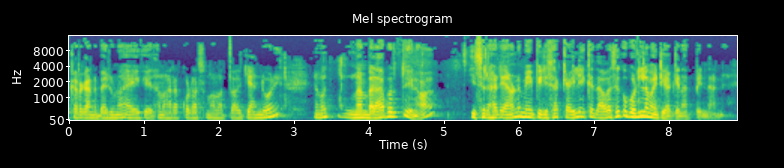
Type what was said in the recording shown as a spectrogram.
කරගන්න බැරි වුණා. ඒකේ සමහරක් කොටස් මමත් වා කියන්න ඕනේ. නමුත් මම බලාපොරොත්තු වෙනවා ඉස්සරහට යනකොට මේ පිරිසක් ඇවිල්ලා එක දවසක පොඩි ළමයි ටිකක් ගෙනත් පෙන්නන්නේ.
